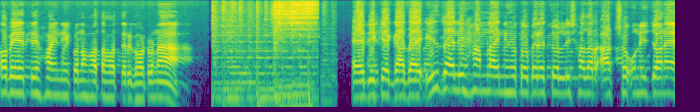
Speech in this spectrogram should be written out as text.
তবে এতে হয়নি কোনো হতাহতের ঘটনা। এদিকে গাজায় ইসরায়েলি হামলায় নিহত বেড়ে চল্লিশ হাজার আটশো উনিশ জনে।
